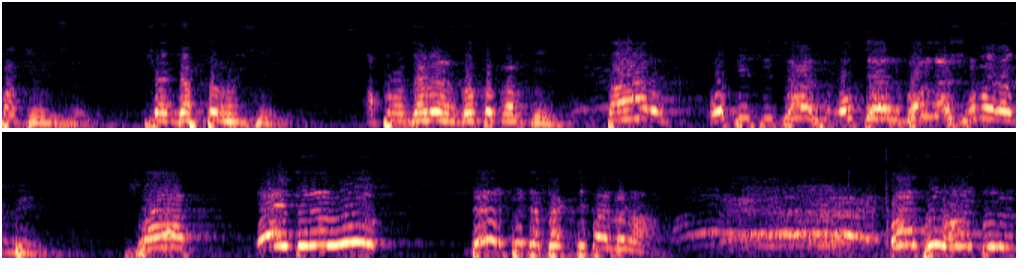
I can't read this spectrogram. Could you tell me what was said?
প্রার্থী হয়েছে, সে গ্রেপ্তার হয়েছে। আপনারা জানেন গতকালকে তার অতীত ইতিহাস ইতিহাস বলার সময় লাগবে। সাহেব এই দিনের লোক থাকতে পারবে না। দূরের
